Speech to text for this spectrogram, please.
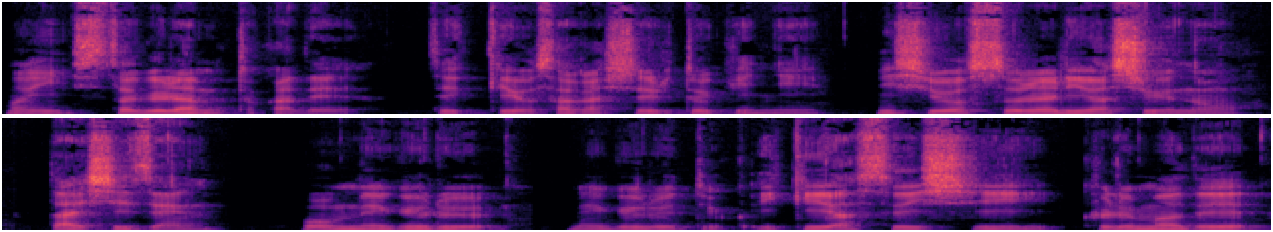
まあ、インスタグラムとかで絶景を探している時に、西オーストラリア州の大自然を巡る、巡るっていうか、行きやすいし、車で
